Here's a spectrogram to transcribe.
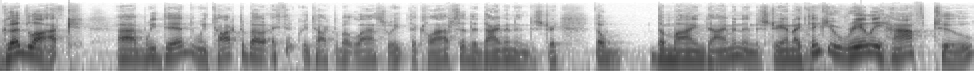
good luck. Uh, we did. We talked about. I think we talked about last week the collapse of the diamond industry, the the mine diamond industry, and I think you really have to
